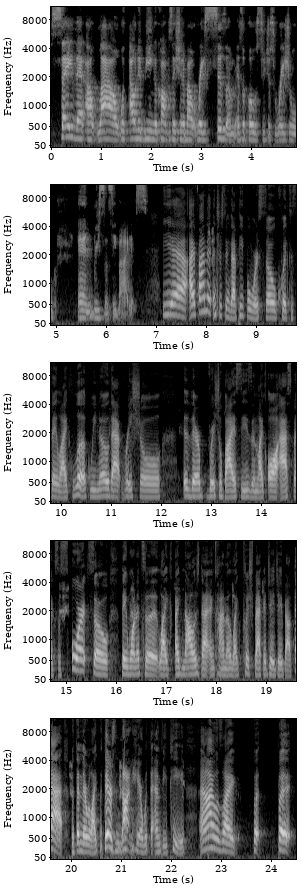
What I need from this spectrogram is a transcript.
say that out loud without it being a conversation about racism as opposed to just racial and recency bias. Yeah, I find it interesting that people were so quick to say, like, look, we know that racial there are racial biases in like all aspects of sport so they wanted to like acknowledge that and kind of like push back at jj about that but then they were like but there's none here with the mvp and i was like but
